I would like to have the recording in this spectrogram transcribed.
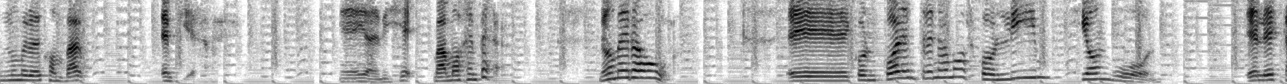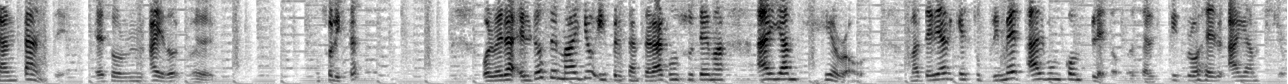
número de comeback empiezan. Y ya dije, vamos a empezar. Número uno. Eh, ¿Con cuál entrenamos? Con Lim Hyun Won. Él es cantante, es un idol, eh, un solista. Volverá el 2 de mayo y presentará con su tema I Am Hero, material que es su primer álbum completo. O sea, el título es el I Am Hero,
